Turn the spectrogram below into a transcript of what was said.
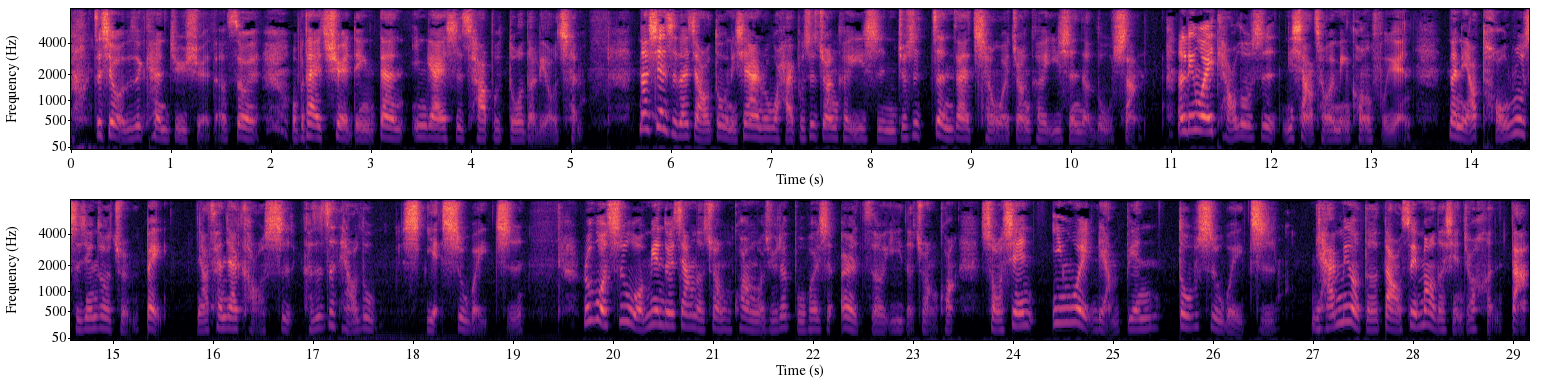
这些我都是看剧学的，所以我不太确定，但应该是差不多的流程。那现实的角度，你现在如果还不是专科医师，你就是正在成为专科医生的路上。那另外一条路是你想成为一名空服员，那你要投入时间做准备，你要参加考试，可是这条路也是未知。如果是我面对这样的状况，我觉得不会是二择一的状况。首先，因为两边都是未知，你还没有得到，所以冒的险就很大。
